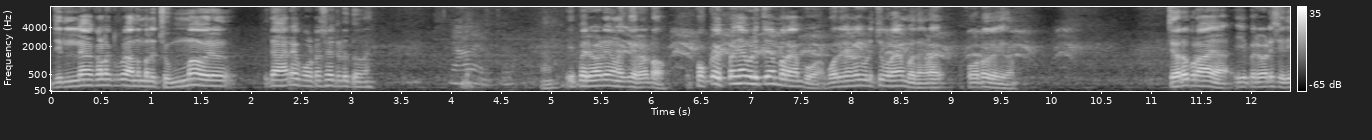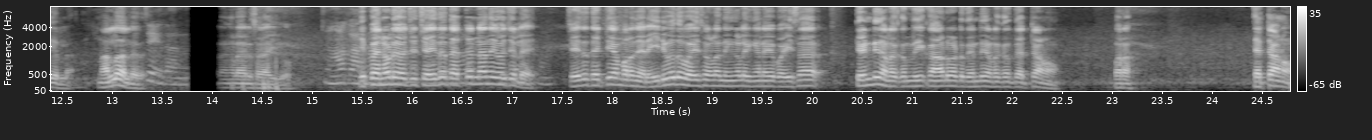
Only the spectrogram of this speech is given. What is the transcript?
ജില്ലാ കളക്ടർ ആണെന്ന് പറഞ്ഞ് ചുമ്മാ ഒരു ഇതാരെ ഫോട്ടോഷോട്ട് എടുത്തത്? ഞങ്ങളെടുത്ത് ആ, ഈ പരിപാടി നടക്കില്ല കേട്ടോ. പൊക്കെ ഇപ്പം ഞാൻ വിളിച്ച് ഞാൻ പറയാൻ പോവാം. പോലീസുകാരെ വിളിച്ച് പറയാൻ പോവാം നിങ്ങളെ ഫോട്ടോ രഹിതം ചെറുപ്രായ ഈ പരിപാടി ശരിയല്ല. നല്ലതല്ല ഇത്? നിങ്ങളാരും സഹായിക്കുമോ ഇപ്പം എന്നോട് ചോദിച്ചു ചെയ്ത തെറ്റെന്നാന്ന് ചോദിച്ചല്ലേ? ചെയ്ത തെറ്റ് ഞാൻ പറഞ്ഞുതരാം. ഇരുപത് വയസ്സുള്ള നിങ്ങൾ ഇങ്ങനെ പൈസ തെണ്ടി നടക്കുന്നത് ഈ കാർഡുമായിട്ട് തെണ്ടി നടക്കുന്നത് തെറ്റാണോ? പറ. തെറ്റാണോ?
